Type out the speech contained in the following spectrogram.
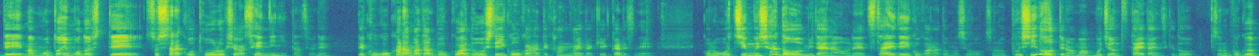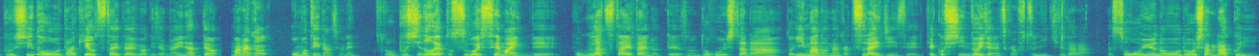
で、まあ、元に戻して、そしたら、こう、登録者が1000人に行ったんですよね。で、ここからまた僕はどうしていこうかなって考えた結果ですね、この落ち武者道みたいなのをね、伝えていこうかなと思うんですよ。その武士道っていうのはまあもちろん伝えたいんですけど、その僕武士道だけを伝えたいわけじゃないなって、まあなんか思っていたんですよね。武士道やとすごい狭いんで、僕が伝えたいのって、そのどうしたら、今のなんか辛い人生、結構しんどいじゃないですか、普通に生きてたら。そういうのをどうしたら楽に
